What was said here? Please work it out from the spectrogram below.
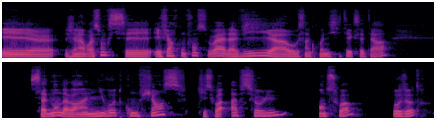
Et j'ai l'impression que c'est et faire confiance ouais, à la vie, aux synchronicités, etc. Ça demande d'avoir un niveau de confiance qui soit absolu en soi, aux autres,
